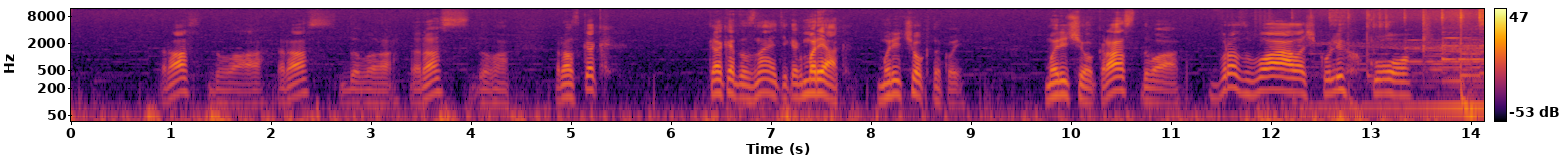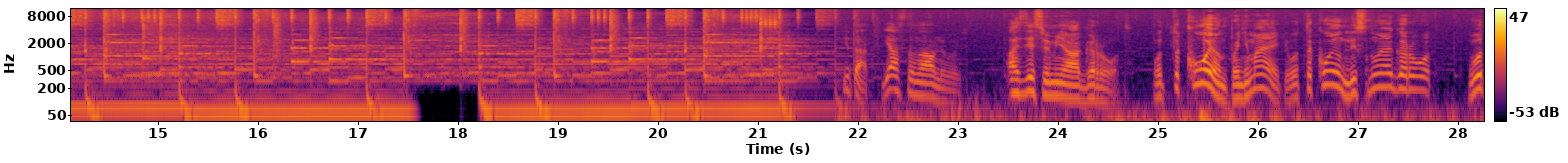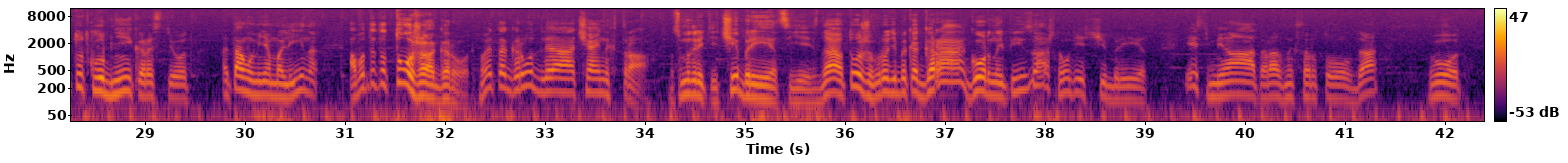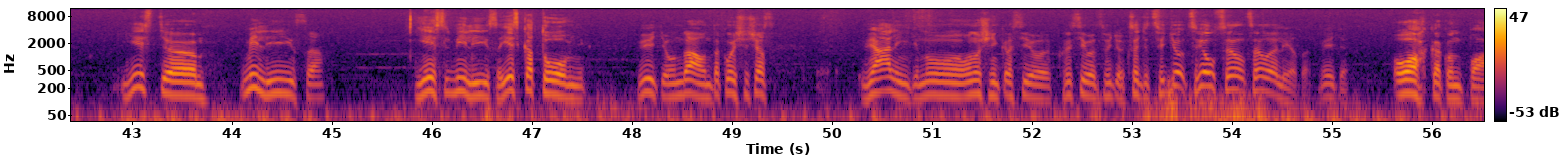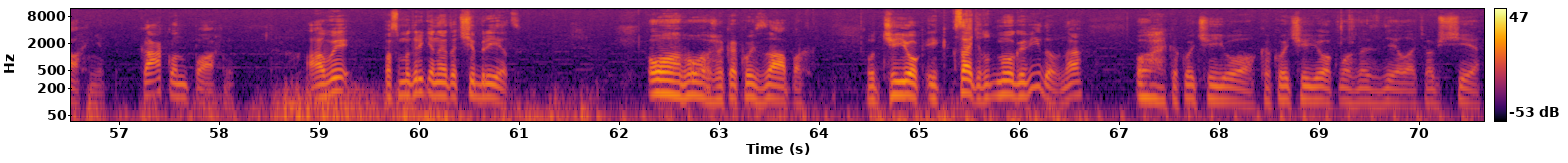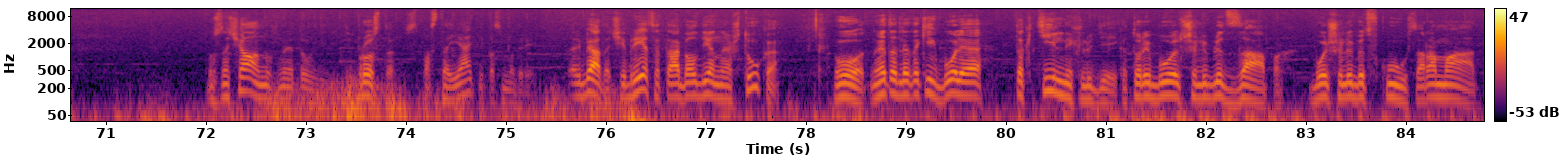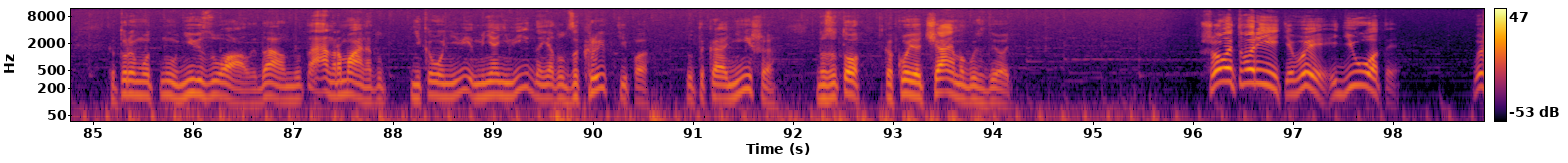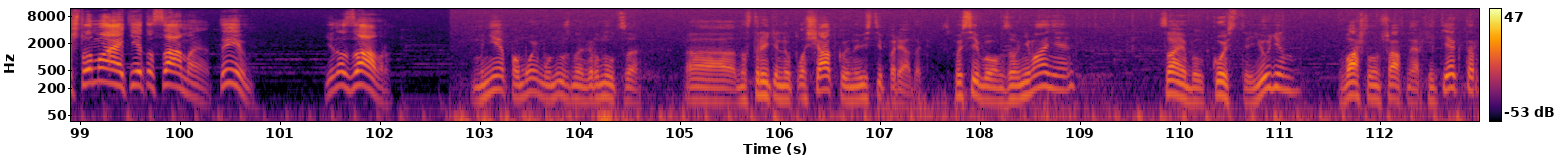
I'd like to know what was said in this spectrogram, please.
Раз, два, раз, два, раз, два. Раз, как, как это, знаете, как моряк, морячок такой. Морячок, раз, два. В развалочку, легко. Итак, я останавливаюсь. А здесь у меня огород. Вот такой он, понимаете? Вот такой он лесной огород. Вот тут клубника растет а там у меня малина. А вот это тоже огород. Но это огород для чайных трав. Вот смотрите, чебрец есть, да, тоже вроде бы как гора, горный пейзаж, но вот есть чебрец, есть мята разных сортов, да, вот. Есть э, мелиса, есть мелиса, есть котовник. Видите, он, да, он такой сейчас вяленький, но он очень красиво, красиво цветет. Кстати, цветет, цвел цел, целое лето, видите. Ох, как он пахнет, как он пахнет. А вы Посмотрите на этот чебрец. О, боже, какой запах. Вот чаек. И, кстати, тут много видов, да? Ой, какой чаек, какой чаек можно сделать вообще. Но сначала нужно это увидеть. Просто постоять и посмотреть. Ребята, чебрец это обалденная штука. Вот. Но это для таких более тактильных людей, которые больше любят запах, больше любят вкус, аромат, которым вот, ну, не визуалы, да, он говорит, а, нормально, тут никого не видно, меня не видно, я тут закрыт, типа, тут такая ниша, но зато какой я чай могу сделать. Что вы творите, вы, идиоты? Вы ж сломаете это самое, ты, динозавр. Мне, по-моему, нужно вернуться э, на строительную площадку и навести порядок. Спасибо вам за внимание. С вами был Костя Юдин, ваш ландшафтный архитектор.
